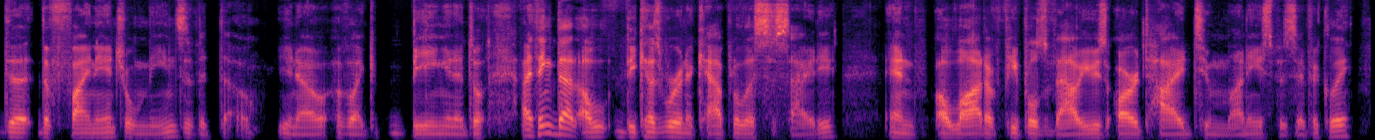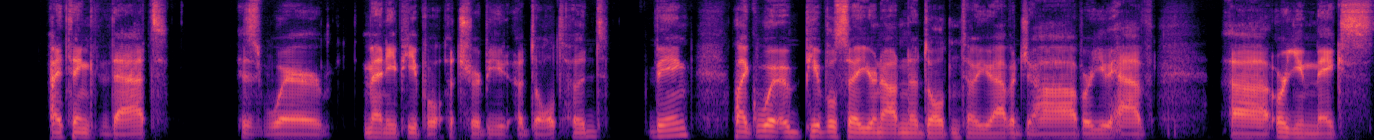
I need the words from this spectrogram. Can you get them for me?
the the financial means of it though, you know, of like being an adult. I think that because we're in a capitalist society and a lot of people's values are tied to money specifically, I think that is where many people attribute adulthood being. Like wh- people say you're not an adult until you have a job or you have uh or you make s-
